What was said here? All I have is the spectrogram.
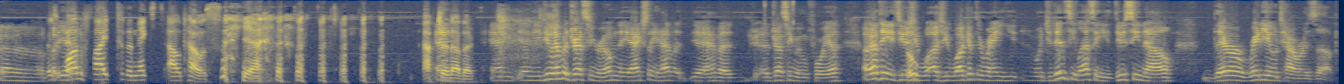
Uh, There's but yeah. one fight to the next outhouse. yeah. After And- another. And and you do have a dressing room. They actually have a you have a, a dressing room for you. Another thing is, you, as, you as you walk up the ring, you, what you didn't see last time, you do see now. There are radio towers up.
